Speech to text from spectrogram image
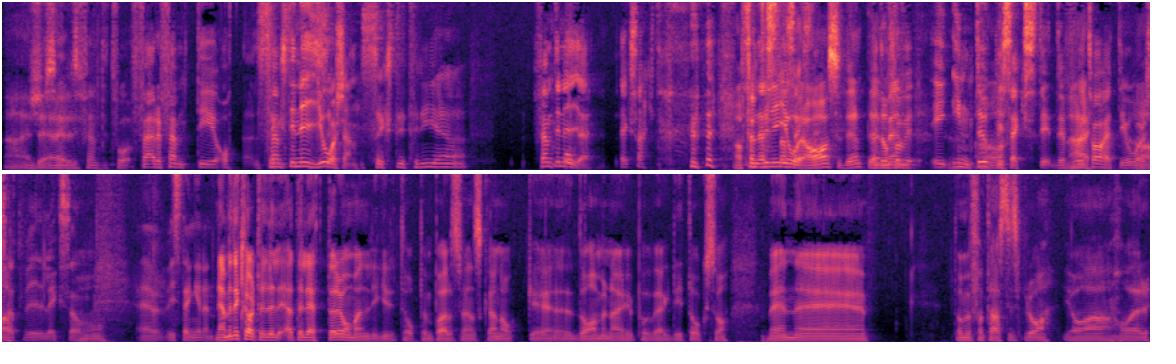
Nej, 26, det är... 52, är det 58, 59 år sedan? 63... 59, oh. exakt. Ja, 59 år, ja, så det är inte... Men då får vi inte upp ja. i 60, det får Nej. vi ta ett i år ja. så att vi liksom... Ja. vi stänger den. Nej, men det är klart att det, att det är lättare om man ligger i toppen på allsvenskan och eh, damerna är ju på väg dit också. Men eh, de är fantastiskt bra. Jag har,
